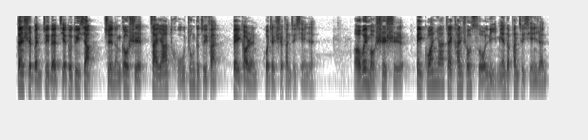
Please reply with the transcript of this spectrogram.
但是本罪的劫夺对象只能够是在押途中的罪犯、被告人或者是犯罪嫌疑人，而魏某是使被关押在看守所里面的犯罪嫌疑人，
